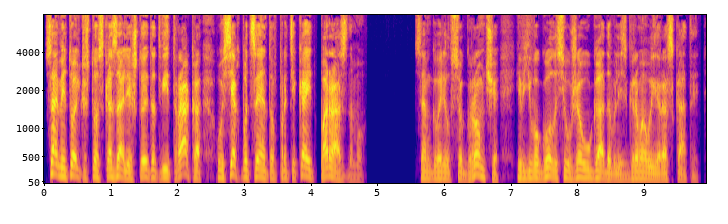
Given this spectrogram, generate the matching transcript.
Сами только что сказали, что этот вид рака у всех пациентов протекает по-разному. Сам говорил все громче, и в его голосе уже угадывались громовые раскаты —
